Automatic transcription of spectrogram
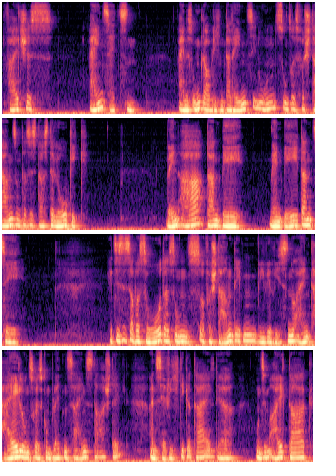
falsches Einsetzen eines unglaublichen Talents in uns, unseres Verstands, und das ist das der Logik. Wenn A, dann B. Wenn B, dann C. Jetzt ist es aber so, dass unser Verstand eben, wie wir wissen, nur ein Teil unseres kompletten Seins darstellt. Ein sehr wichtiger Teil, der uns im Alltag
